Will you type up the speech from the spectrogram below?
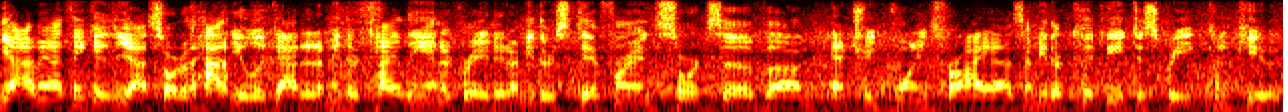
yeah, I mean, I think, is yeah, sort of how do you look at it? I mean, they're tightly integrated. I mean, there's different sorts of um, entry points for IaaS. I mean, there could be discrete compute,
